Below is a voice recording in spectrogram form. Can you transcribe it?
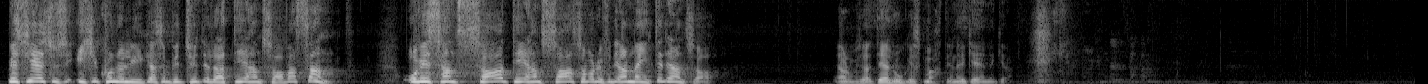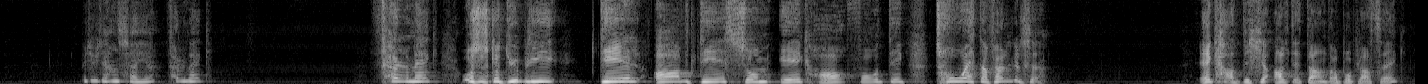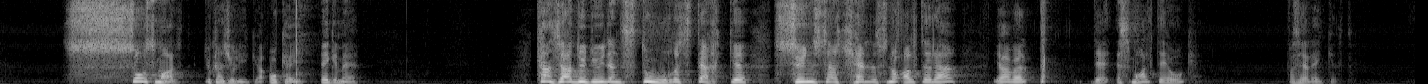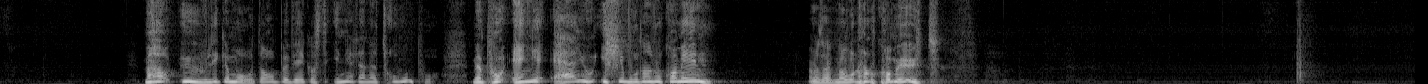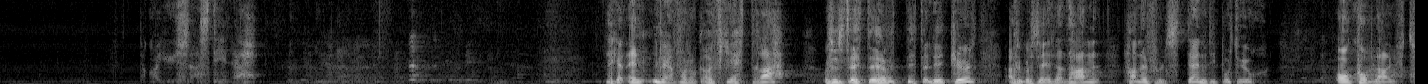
Hvis Jesus ikke kunne lyge, så betydde det at det han sa, var sant. Og hvis han sa det han sa, så var det fordi han mente det han sa. det er logisk, Martin. Jeg er enig. Men det er jo det han sier. Følg meg. Følg meg, og så skal du bli del av det som jeg har for deg. Tro etterfølgelse. Jeg hadde ikke alt dette andre på plass. jeg. Så smalt. Du kan ikke like. OK, jeg er med. Kanskje hadde du den store, sterke synserkjennelsen og alt det der. Ja vel, det er smalt, det òg, for å si det enkelt. Vi har ulike måter å bevege oss inn i denne troen på. Men poenget er jo ikke hvordan du kommer inn. Sagt, Men hvordan har du kommet ut? Dere gyser stille. Det kan enten være for dere er fjetra og syns dette, dette, er litt kult, at, si at han, han, er fullstendig på tur og kobla ut.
